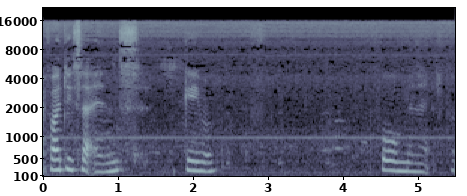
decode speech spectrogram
If I do settings, game of four minutes per.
